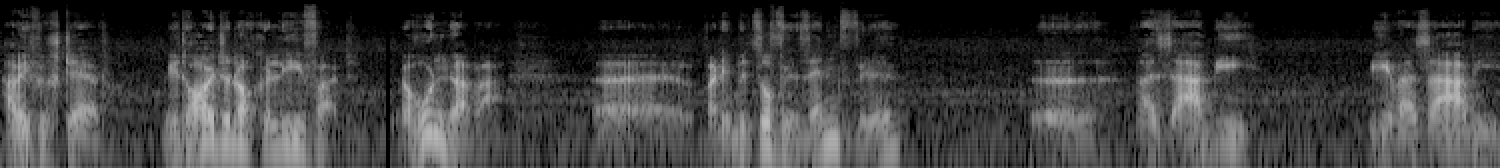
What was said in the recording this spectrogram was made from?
Habe ich bestellt. Wird heute noch geliefert. Wunderbar. Äh, weil ich mit so viel Senf will? Äh, Wasabi? Wie Wasabi?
